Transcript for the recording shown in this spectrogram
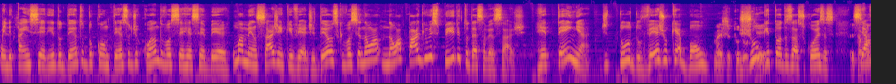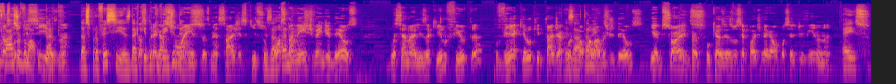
ele está inserido dentro do contexto de quando você receber uma mensagem que vier de Deus, que você não, não apague o espírito dessa mensagem. Retenha de tudo, veja o que é bom. Mas de tudo Julgue todas as coisas, Ele tá se tá afaste do mal. Da, né? Das profecias, daquilo das que vem de Deus. Das mensagens que supostamente vêm de Deus você analisa aquilo, filtra, vê aquilo que está de acordo Exatamente. com a palavra de Deus e absorve, é porque às vezes você pode negar um conselho divino, né? É isso.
